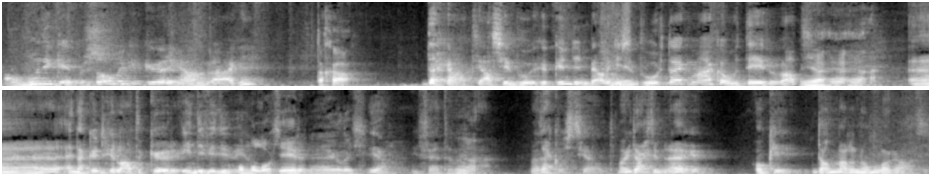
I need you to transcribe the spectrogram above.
Al moet ik een persoonlijke keuring aanvragen. Dat gaat. Dat gaat. Als je, een je kunt in België een voertuig maken om het even wat. Ja, ja, ja. Uh, en dat kun je laten keuren individueel. Homologeren eigenlijk. Ja, in feite wel. Ja. Maar dat kost geld. Maar ik dacht in mijn eigen, oké, okay, dan maar een homologatie.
